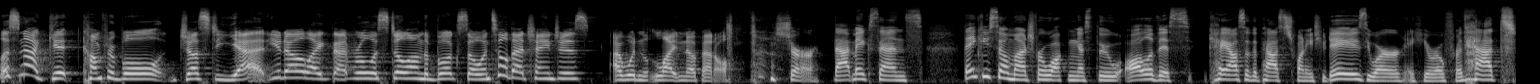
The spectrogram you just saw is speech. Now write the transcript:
let's not get comfortable just yet. You know, like that rule is still on the book. So until that changes, I wouldn't lighten up at all. sure, that makes sense. Thank you so much for walking us through all of this chaos of the past 22 days. You are a hero for that.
